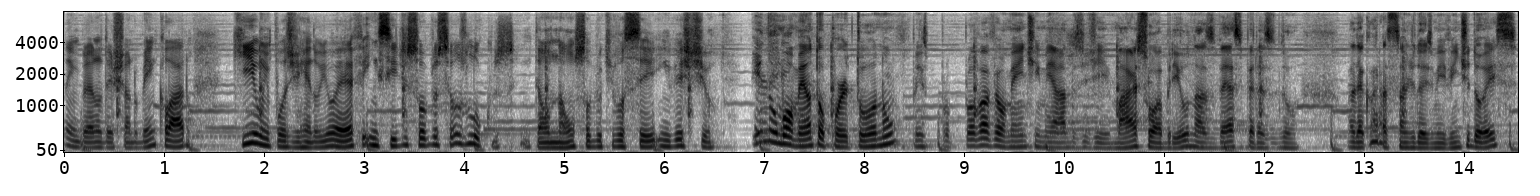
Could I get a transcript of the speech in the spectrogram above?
lembrando, deixando bem claro, que o imposto de renda, o IOF, incide sobre os seus lucros, então não sobre o que você investiu. E no momento oportuno, provavelmente em meados de março ou abril, nas vésperas do, da declaração de 2022,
